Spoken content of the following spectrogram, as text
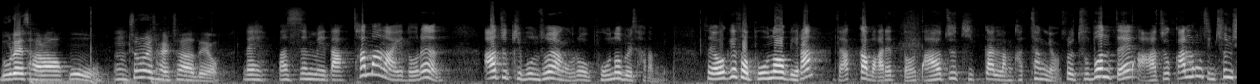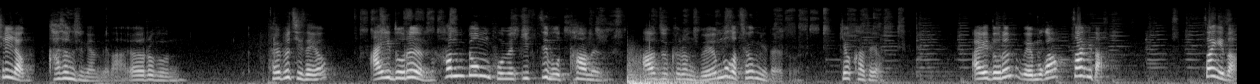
노래 잘하고 응. 춤을 잘 춰야 돼요. 네, 맞습니다. 차만 아이돌은 아주 기본 소양으로 본업을 잘합니다. 그래서 여기서 본업이란 이제 아까 말했던 아주 기깔난 가창력 그리고 두 번째 아주 깔롱진 춤 실력 가장 중요합니다. 여러분 별 붙이세요? 아이돌은 한 번 보면 잊지 못하는 아주 그런 외모가 최고입니다, 여러분. 기억하세요. 아이돌은 외모가 짱이다. 짱이다.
